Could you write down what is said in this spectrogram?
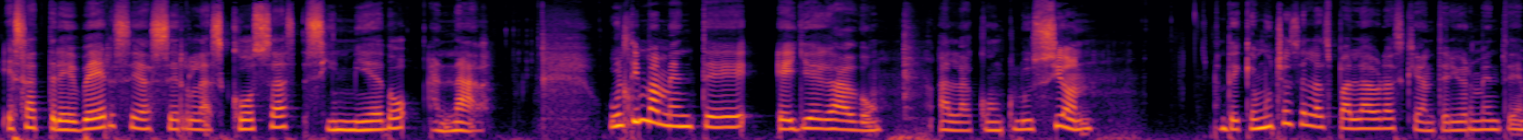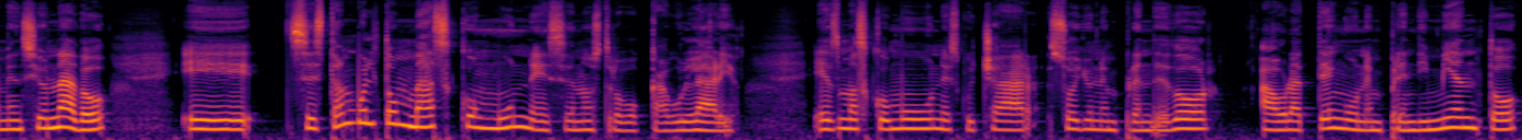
es atreverse a hacer las cosas sin miedo a nada. Últimamente he llegado a la conclusión de que muchas de las palabras que anteriormente he mencionado eh, se están vuelto más comunes en nuestro vocabulario. Es más común escuchar soy un emprendedor, ahora tengo un emprendimiento,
